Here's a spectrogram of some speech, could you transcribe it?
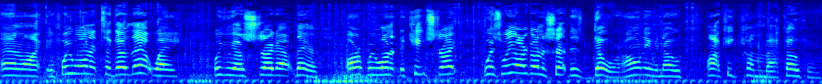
And like, if we want it to go that way, we can go straight out there. Or if we want it to keep straight, which we are going to shut this door. I don't even know why it keep coming back open.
